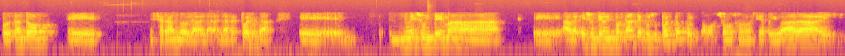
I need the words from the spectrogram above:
Por lo tanto, eh, cerrando la, la, respuesta, no es un tema, a ver, es un tema importante, por supuesto, porque como somos una universidad privada y,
